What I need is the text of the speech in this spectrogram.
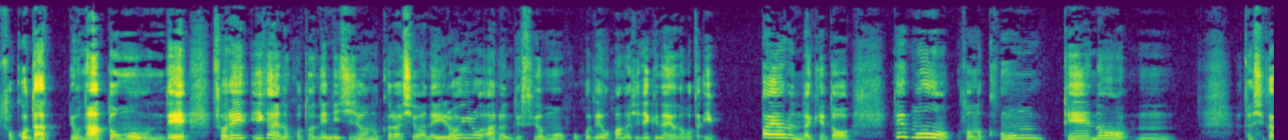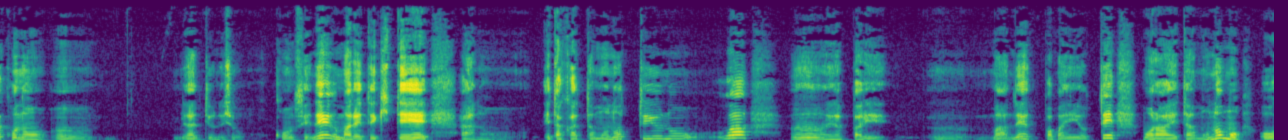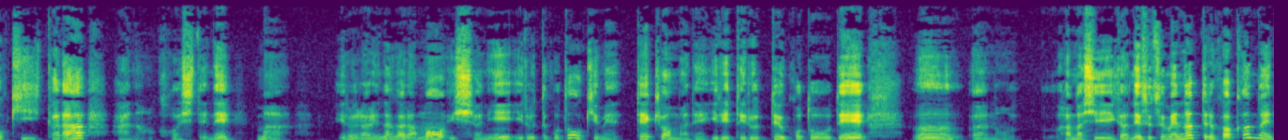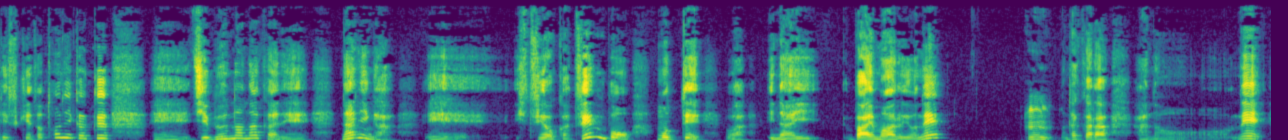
そこだよなと思うんで、それ以外のことね、日常の暮らしはね、いろいろあるんですよ。もうここでお話できないようなこといっぱいあるんだけど、でも、その根底の、うん、私がこの、うん、なんて言うんでしょう。今世ね、生まれてきて、あの、得たかったものっていうのは、うん、やっぱり、うん、まあね、パパによってもらえたものも大きいから、あの、こうしてね、まあ、いろいろありながらも一緒にいるってことを決めて今日まで入れてるっていうことで、うん、あの、話がね、説明になってるかわかんないですけど、とにかく、えー、自分の中で何が、えー必要か全部を持ってはいない場合もあるよね。うん。だから、あのー、ね、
